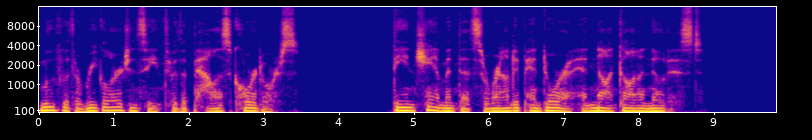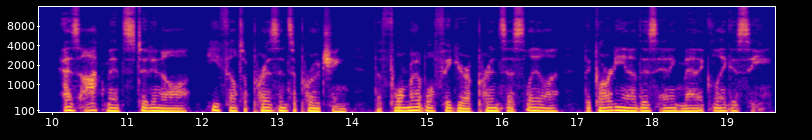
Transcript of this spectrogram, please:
moved with a regal urgency through the palace corridors. The enchantment that surrounded Pandora had not gone unnoticed. As Ahmed stood in awe, he felt a presence approaching, the formidable figure of Princess Leyla, the guardian of this enigmatic legacy.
